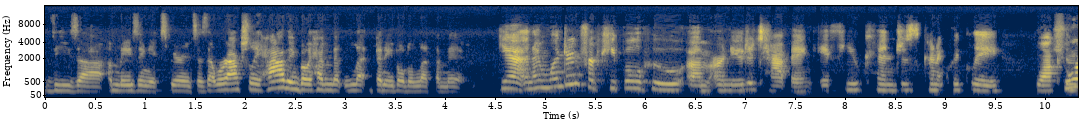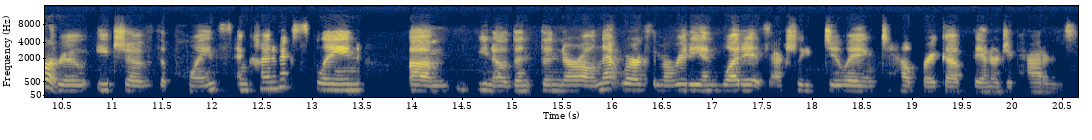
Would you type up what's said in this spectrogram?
these uh, amazing experiences that we're actually having, but we haven't been, let, been able to let them in. Yeah, and I'm wondering for people who um, are new to tapping, if you can just kind of quickly walk sure. them through each of the points and kind of explain, um, you know, the, the neural network, the meridian, what it's actually doing to help break up the energy patterns.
